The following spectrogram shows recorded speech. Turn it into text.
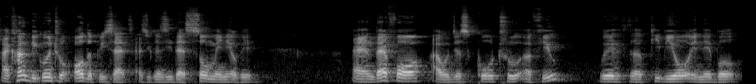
I can't be going through all the presets, as you can see there's so many of it. And therefore, I will just go through a few with the PBO enabled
